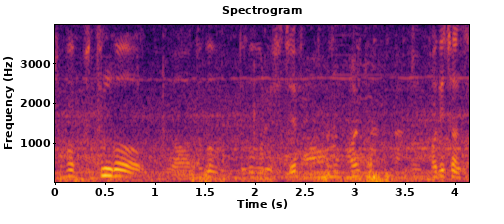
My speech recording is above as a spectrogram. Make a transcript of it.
저거 붙은 거 와, 누구 누구 부르시지? 어, 거의 찬스다. 버디 찬스.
